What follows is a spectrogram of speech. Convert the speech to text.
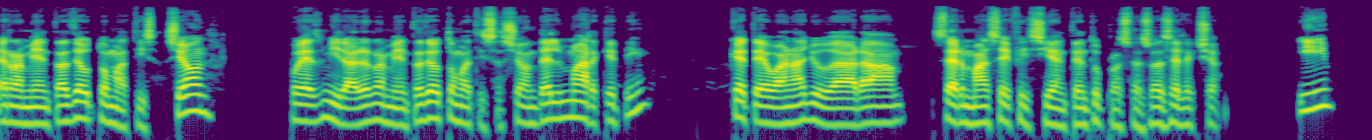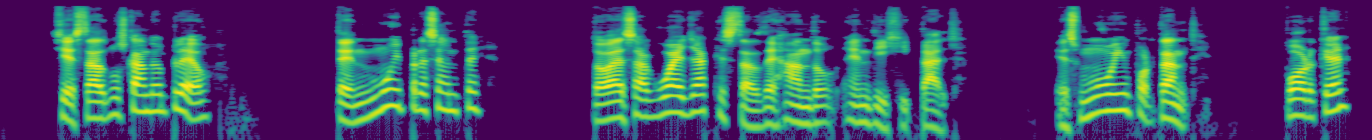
herramientas de automatización. Puedes mirar herramientas de automatización del marketing que te van a ayudar a ser más eficiente en tu proceso de selección. Y si estás buscando empleo, ten muy presente toda esa huella que estás dejando en digital. Es muy importante porque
